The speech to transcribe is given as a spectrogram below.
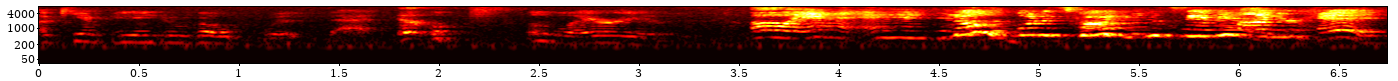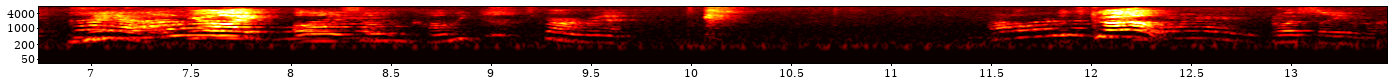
I can't be Angel Goat with that. It looks hilarious. Oh, and, and No, but it's good. You can see behind your head. Yeah. You're like, oh, is someone coming? Spider-Man. Let's go. Let's say my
